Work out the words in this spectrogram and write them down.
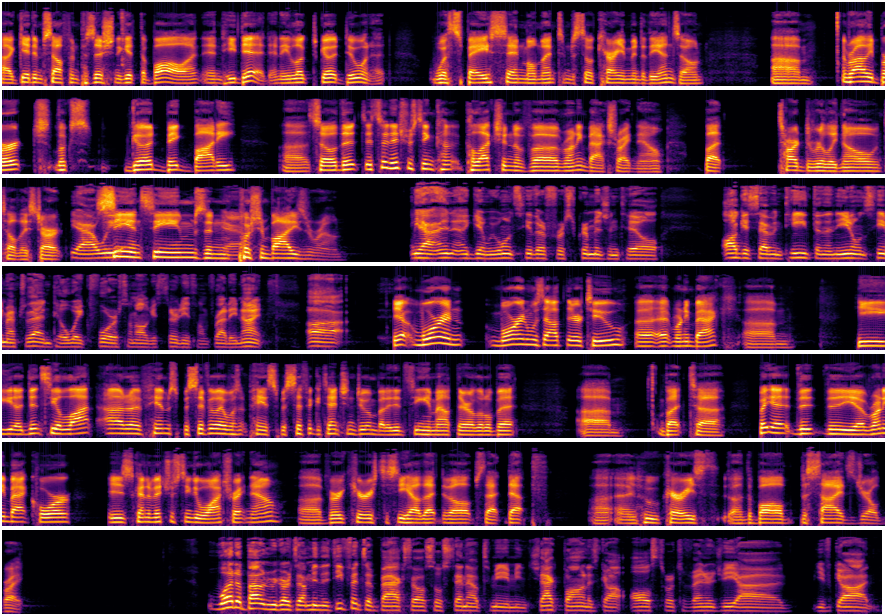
uh, get himself in position to get the ball, and, and, he did, and he looked good doing it with space and momentum to still carry him into the end zone. Um, Riley Burt looks good, big body. Uh, so it's an interesting co- collection of uh, running backs right now, but it's hard to really know until they start yeah, we, seeing seams and yeah. pushing bodies around. Yeah, and again, we won't see their first scrimmage until August 17th, and then you don't see them after that until Wake Forest on August 30th on Friday night. Uh, yeah, Warren Morin was out there too uh, at running back. Um, he uh, didn't see a lot out of him specifically. I wasn't paying specific attention to him, but I did see him out there a little bit. Um, but uh, but yeah, the the uh, running back core is kind of interesting to watch right now. Uh, very curious to see how that develops, that depth, uh, and who carries uh, the ball besides Gerold Bright. What about in regards to? I mean, the defensive backs also stand out to me. I mean, Shaq Bond has got all sorts of energy. Uh, you've got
